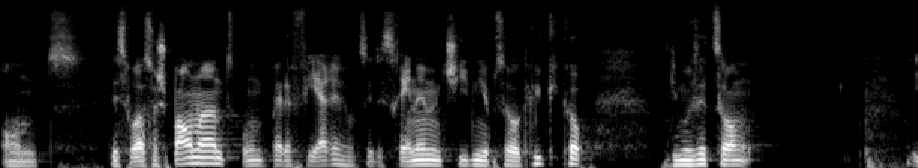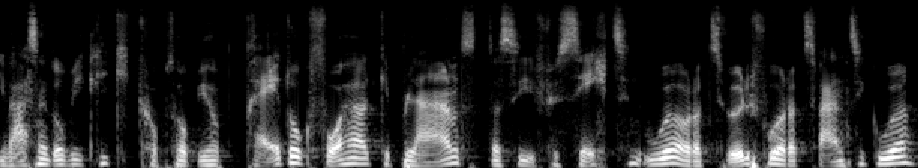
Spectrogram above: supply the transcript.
Und das war so spannend und bei der Fähre hat sich das Rennen entschieden, ich habe so ein Glück gehabt. Und ich muss jetzt sagen, ich weiß nicht, ob ich Glück gehabt habe. Ich habe drei Tage vorher geplant, dass ich für 16 Uhr oder 12 Uhr oder 20 Uhr,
